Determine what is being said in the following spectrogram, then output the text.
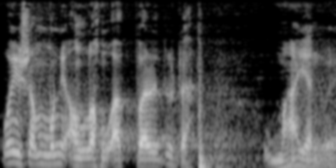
Kowe iso muni Allahu Akbar itu sudah lumayan kowe.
